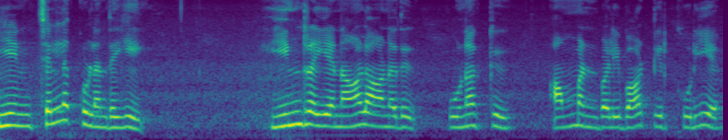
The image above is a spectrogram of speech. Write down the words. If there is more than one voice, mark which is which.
Speaker 1: என் செல்ல குழந்தையே இன்றைய நாளானது உனக்கு அம்மன் வழிபாட்டிற்குரிய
